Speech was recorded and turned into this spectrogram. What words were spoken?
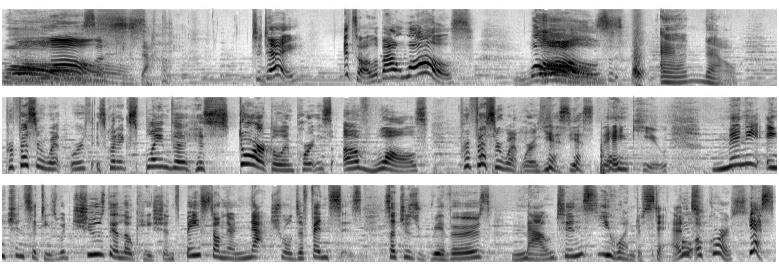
Walls. Exactly. Today, it's all about walls. Walls. And now, Professor Wentworth is going to explain the historical importance of walls. Professor Wentworth. Yes, yes, thank you. Many ancient cities would choose their locations based on their natural defenses, such as rivers, mountains, you understand. Oh, of course. Yes,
